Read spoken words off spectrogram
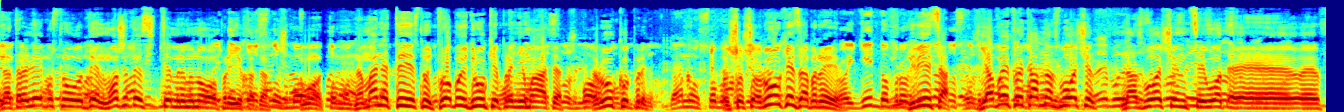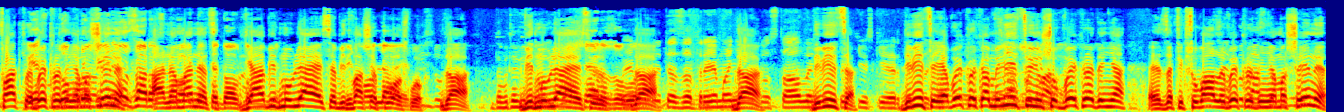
На тролейбусному один можете з цим Реміново приїхати? От. На мене тиснуть, пробують руки приймати. Руку при... Що, що, руки забери? Дивіться, я викликав на злочин, на злочин цей от, е, е, факт викрадення машини, зараз а на мене я відмовляюся від ваших послуг. Да. Раз. Да. Будете затримані, Да. доставлені Дивіться, дивіться, я викликав міліцію, щоб викрадення е, зафіксували викрадення машини,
